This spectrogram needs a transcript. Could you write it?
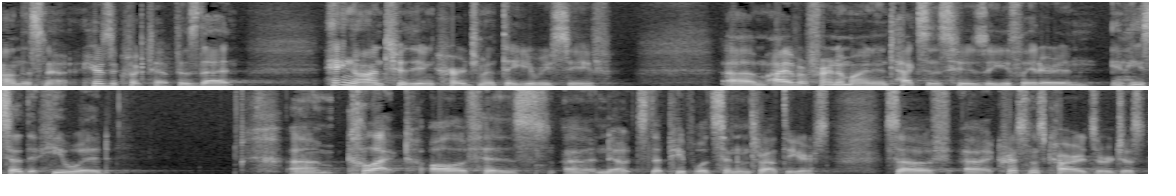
on this note. Here's a quick tip is that hang on to the encouragement that you receive. Um, I have a friend of mine in Texas who's a youth leader, and, and he said that he would um, collect all of his uh, notes that people would send him throughout the years. So, if uh, Christmas cards or just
